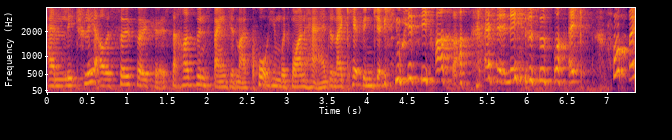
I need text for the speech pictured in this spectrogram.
and literally, I was so focused. The husband fainted, and I caught him with one hand, and I kept injecting with the other, and then Nicholas was like, "Oh my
